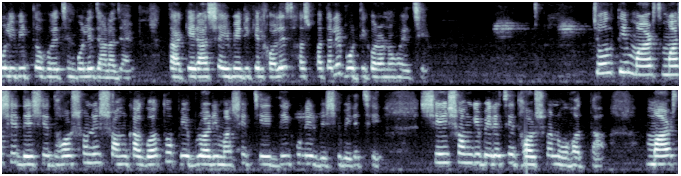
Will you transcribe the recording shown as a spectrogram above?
গুলিবিদ্ধ হয়েছেন বলে জানা যায়। তাকে রাজশাহী মেডিকেল কলেজ হাসপাতালে ভর্তি করানো হয়েছে। চলতি মার্চ মাসে দেশে ধর্ষণের সংখ্যা গত ফেব্রুয়ারি মাসের চেয়ে দ্বিগুণের বেশি বেড়েছে। সেই সঙ্গে বেড়েছে ধর্ষণ ও হত্যা। মার্চ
